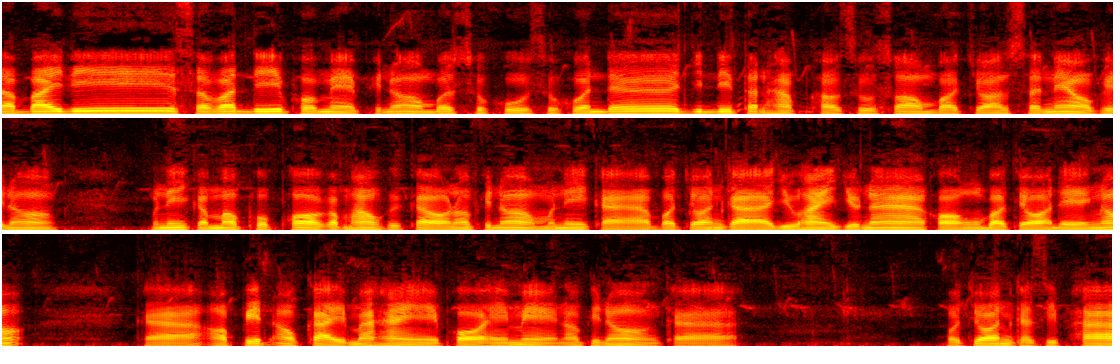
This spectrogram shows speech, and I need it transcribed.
สบายดีสวัสดีพ่อแม่พี่น้องเบิดสุขุสุขคนเด้อยินดีต้อนรับเข้าสู่ซ่องบอจอนชาแนลพี่น้องวันนี้ก็มาพบพ่อกับเฮาคือเก่าเนาะพี่น้องวันนี้กับบอจอนกะอยู่ให้อยู่หน้าของบอจอนเองเนาะกะเอาเป็ดเอาไก่มาให้พ่อให้แม่เนาะพี่น้องกะบบอจอนกะสิพา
